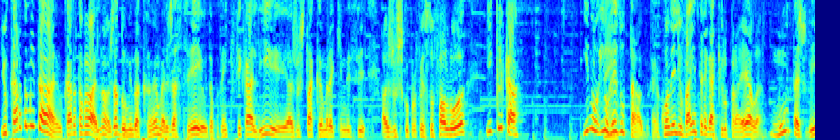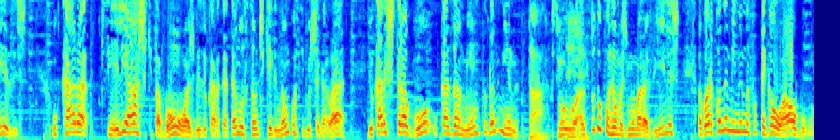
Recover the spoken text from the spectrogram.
E o cara também tá. O cara tá falando, olha, não, eu já domino a câmera, já sei, eu tenho que ficar ali, ajustar a câmera aqui nesse ajuste que o professor falou e clicar. E, no- e o resultado, cara, quando ele vai entregar aquilo pra ela, muitas vezes o cara, sim, ele acha que tá bom, ou às vezes o cara tem até noção de que ele não conseguiu chegar lá, e o cara estragou o casamento da menina. Tá. Assim, o- tudo ocorreu umas mil maravilhas. Agora, quando a menina for pegar o álbum,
